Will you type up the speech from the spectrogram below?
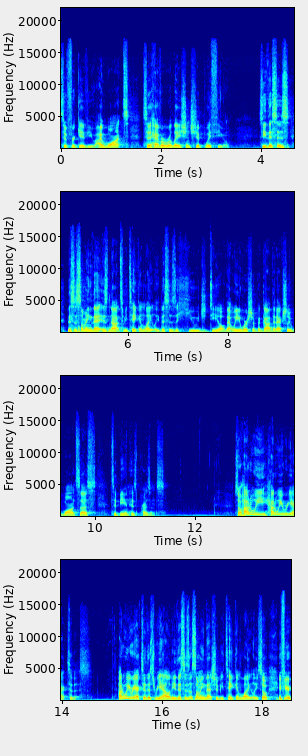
to forgive you. I want to have a relationship with you. See, this is, this is something that is not to be taken lightly. This is a huge deal that we worship a God that actually wants us to be in his presence. So, how do we, how do we react to this? How do we react to this reality? This isn't something that should be taken lightly. So if you're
